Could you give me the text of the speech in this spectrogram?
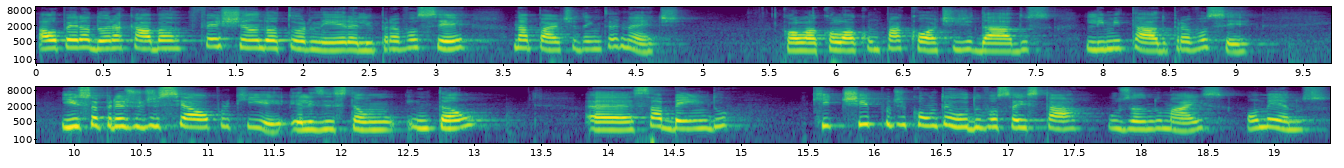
a operadora acaba fechando a torneira ali para você na parte da internet. Coloca um pacote de dados limitado para você. Isso é prejudicial porque eles estão, então, é, sabendo que tipo de conteúdo você está usando mais ou menos.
